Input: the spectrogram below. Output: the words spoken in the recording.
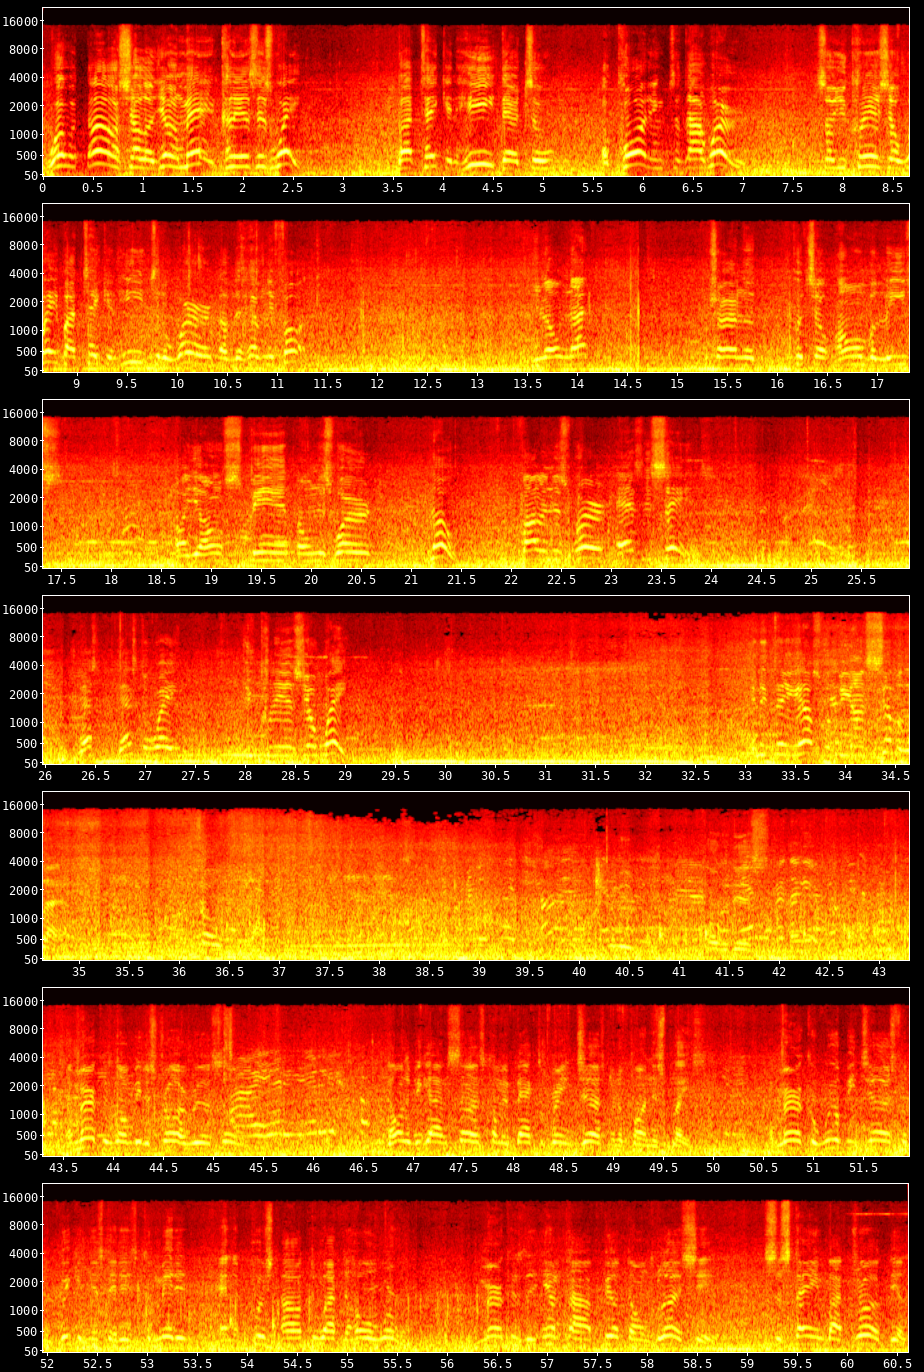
Wherewithal shall a young man cleanse his way? By taking heed thereto according to thy word. So you cleanse your way by taking heed to the word of the Heavenly Father. You know, not trying to put your own beliefs or your own spin on this word. No, following this word as it says. That's that's the way you cleanse your way. Anything else would be uncivilized. So let me this. America's gonna be destroyed real soon. The only begotten Son's coming back to bring judgment upon this place. America will be judged for the wickedness that is committed and pushed all throughout the whole world. America's is the empire built on bloodshed, sustained by drug dealing.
